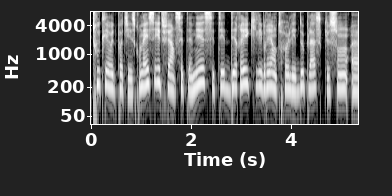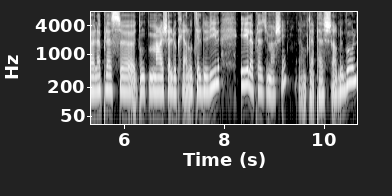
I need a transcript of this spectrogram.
Toutes les rues de Poitiers. Ce qu'on a essayé de faire cette année, c'était de rééquilibrer entre les deux places que sont euh, la place euh, donc Maréchal Leclerc, l'hôtel de ville, et la place du marché, donc la place Charles de Gaulle.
